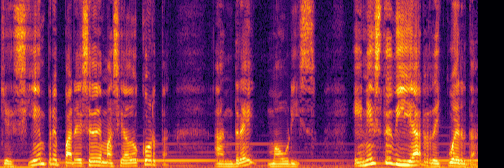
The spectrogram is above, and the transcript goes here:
que siempre parece demasiado corta. André Maurice. En este día recuerda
